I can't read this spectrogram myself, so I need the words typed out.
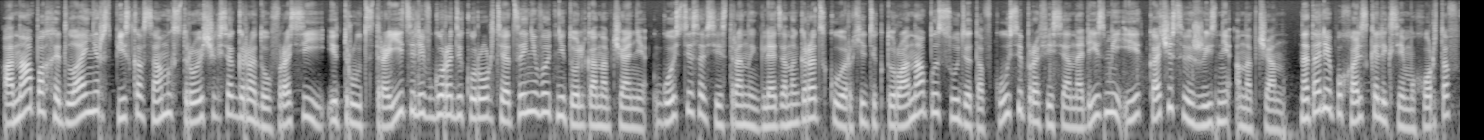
Анапа – хедлайнер списков самых строящихся городов России. И труд строителей в городе-курорте оценивают не только анапчане. Гости со всей страны, глядя на городскую архитектуру Анапы, судят о вкусе, профессионализме и качестве жизни анапчан. Наталья Пухальская, Алексей Мухортов,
